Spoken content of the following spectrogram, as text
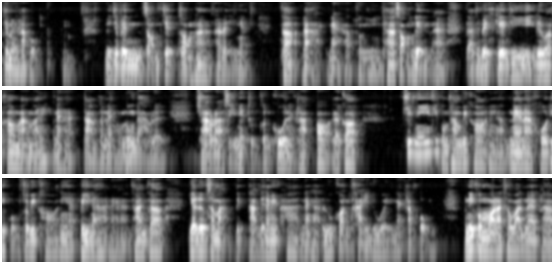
ใช่ไหมครับผมหรือจะเป็นสองเจ็ดสองห้าอะไรอย่างเงี้ยก็ได้นะครับตรงนี้ถ้าสองเด่นนะอาจจะเป็นเกณฑ์ที่เรียกว่าเข้ามาไหมนะฮะตามตำแหน่งของดวงดาวเลย ชาวราศีเมถุนคนคู่นะครับอ้อแล้วก็คลิปนี้ที่ผมทำวิเคราะห์นะครับในอนาคตที่ผมจะวิเคราะห์เนี่ยปีหน้านะฮะท่านก็อย่าลืมสมัครติดตามจะได้ไม่พลาดนะฮะรู้ก่อนใครด้วยนะครับผม วันนี้ผมมอนัทวัฒน์นะครับ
